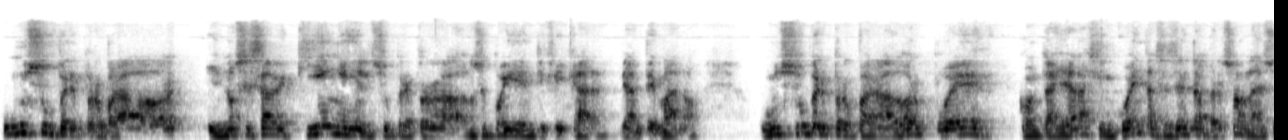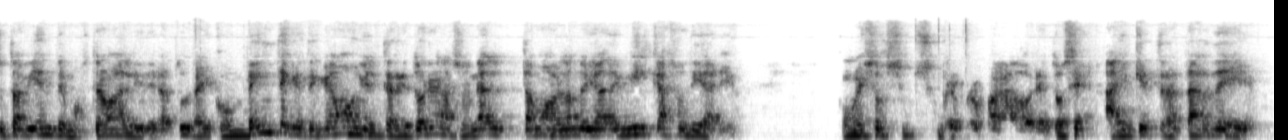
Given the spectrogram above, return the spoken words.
Un superpropagador, y no se sabe quién es el superpropagador, no se puede identificar de antemano, un superpropagador puede contagiar a 50, 60 personas. Eso está bien demostrado en la literatura. Y con 20 que tengamos en el territorio nacional, estamos hablando ya de mil casos diarios con esos superpropagadores. Entonces hay que tratar de,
